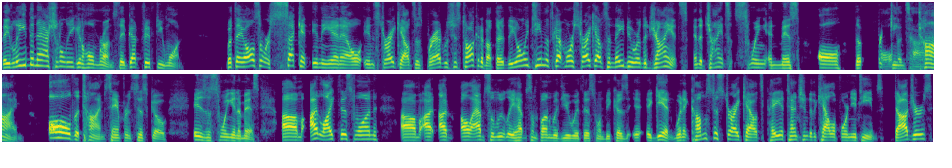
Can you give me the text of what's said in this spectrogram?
They lead the National League in home runs. They've got 51. But they also are second in the NL in strikeouts, as Brad was just talking about. They're the only team that's got more strikeouts than they do are the Giants. And the Giants swing and miss all the freaking all the time. time. All the time, San Francisco is a swing and a miss. Um, I like this one. Um, I, I, will absolutely have some fun with you with this one because, it, again, when it comes to strikeouts, pay attention to the California teams Dodgers,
